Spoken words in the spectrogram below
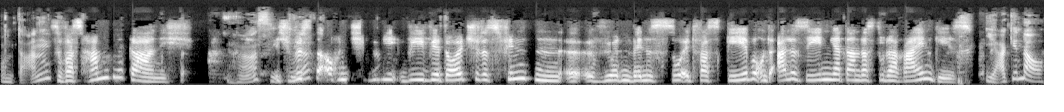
Und dann, sowas haben wir gar nicht. Aha, Ich wüsste auch nicht, wie, wie wir Deutsche das finden äh, würden, wenn es so etwas gäbe. Und alle sehen ja dann, dass du da reingehst. Ja, genau.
